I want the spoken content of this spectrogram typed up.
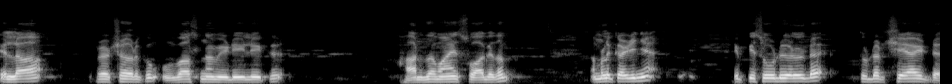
എല്ലാ പ്രേക്ഷകർക്കും ഉപാസന മീഡിയയിലേക്ക് ഹാർദമായ സ്വാഗതം. നമ്മൾ കഴിഞ്ഞ എപ്പിസോഡുകളുടെ തുടർച്ചയായിട്ട്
